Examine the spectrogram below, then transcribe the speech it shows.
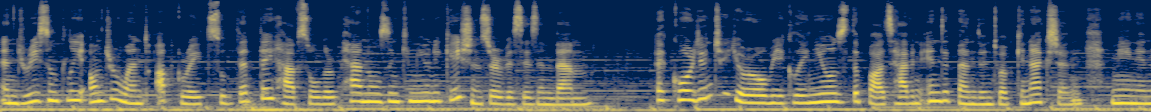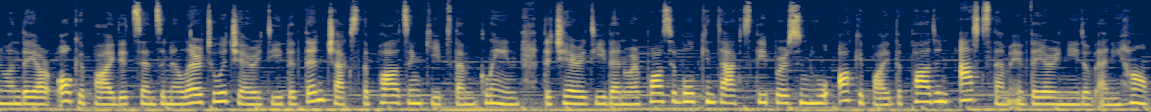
and recently underwent upgrades so that they have solar panels and communication services in them. According to Euroweekly News, the pods have an independent web connection, meaning when they are occupied, it sends an alert to a charity that then checks the pods and keeps them clean. The charity then, where possible, contacts the person who occupied the pod and asks them if they are in need of any help.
